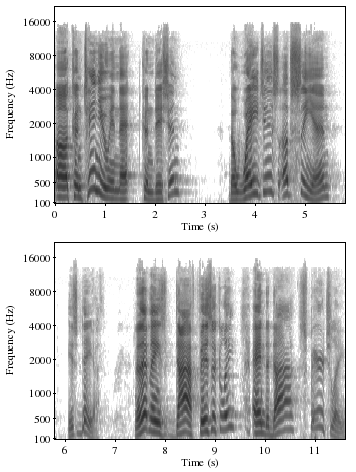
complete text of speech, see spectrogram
uh, continue in that condition, the wages of sin is death. Now that means die physically and to die spiritually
